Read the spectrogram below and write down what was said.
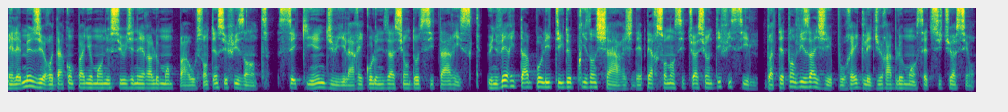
Mais les mesures d'accompagnement ne suivent généralement pas ou sont insuffisantes, ce qui induit la récolonisation d'autres sites à risque. Une véritable politique de prise en charge des personnes en situation difficile doit être envisagée pour régler durablement cette situation.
